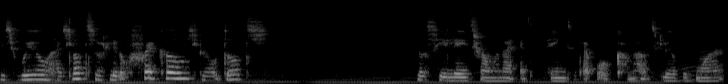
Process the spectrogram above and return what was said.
This wheel has lots of little freckles, little dots. You'll see later on when I add the paint that will come out a little bit more.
